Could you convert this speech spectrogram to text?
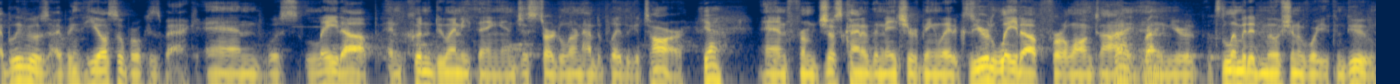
I believe it was. I think he also broke his back and was laid up and couldn't do anything, and just started to learn how to play the guitar. Yeah and from just kind of the nature of being laid up, because you're laid up for a long time right, right. and you're it's limited motion of what you can do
